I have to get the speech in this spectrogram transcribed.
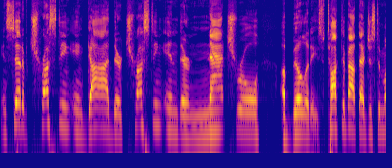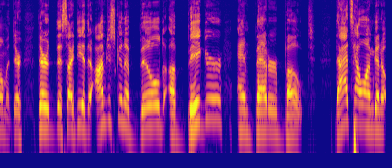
instead of trusting in God, they're trusting in their natural abilities. Talked about that just a moment. They're, they're this idea that I'm just going to build a bigger and better boat. That's how I'm going to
